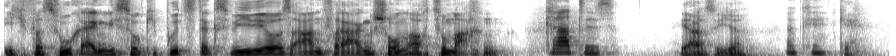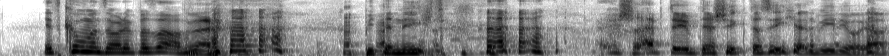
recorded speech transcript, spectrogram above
ich versuche eigentlich so Geburtstagsvideos, Anfragen schon auch zu machen. Gratis. Ja, sicher. Okay. Okay. Jetzt kommen sie alle, pass auf. Bitte nicht. hey, schreibt ihm, der schickt da sicher ein Video, ja.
